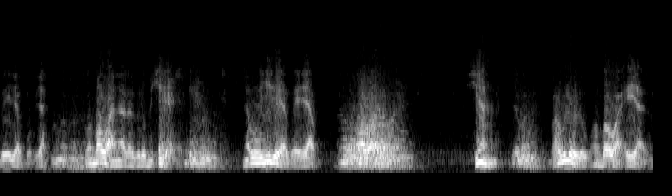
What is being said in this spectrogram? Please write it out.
ပေးရောက်ပေါ့ဗျာဝင်ဘဝနဲ့တော့သူတို့မရှိတော့နအိုကြီးတွေကပဲရောက် ရှင်းမလားဘာလို့လဲဝင်ဘဝအေးရတယ်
